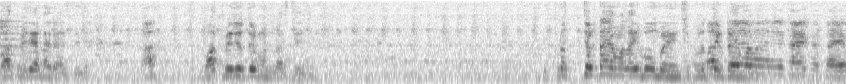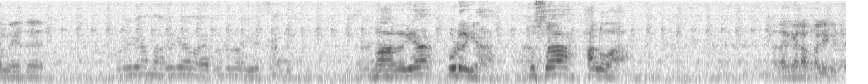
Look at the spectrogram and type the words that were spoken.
बातमी देणार आहे आज त्याची. हा? बातमी देतोय म्हणलं आज त्याची. प्रत्येक टायमाला ही बोंब आहे यांची प्रत्येक टायमाला. हे काय काय- काय माहिती पुढे घ्या मागे घ्या तुला हेच सांगतो. महाग घ्या पुढे घ्या. पुसा हलवा. आता गेला पलीकडे.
